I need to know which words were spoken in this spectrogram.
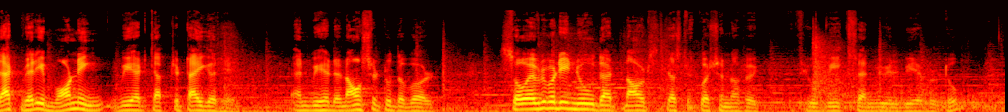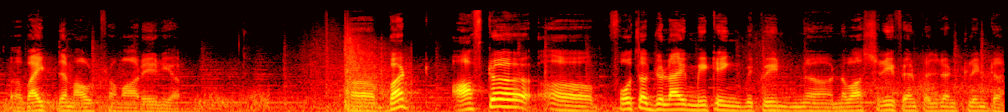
that very morning we had captured Tiger Hill and we had announced it to the world. So everybody knew that now it's just a question of a few weeks and we will be able to uh, wipe them out from our area. Uh, but after uh, 4th of July meeting between uh, Nawaz Sharif and President Clinton,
